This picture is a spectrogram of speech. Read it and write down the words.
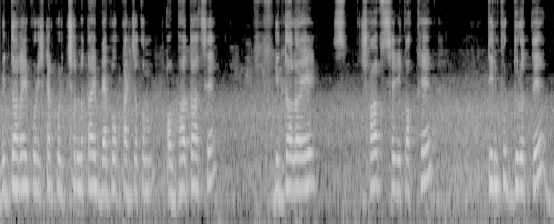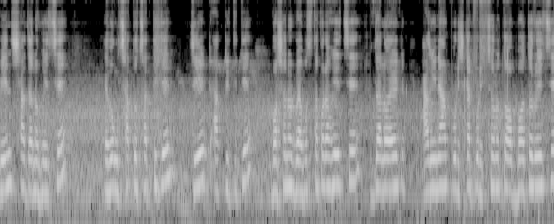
বিদ্যালয়ে পরিষ্কার পরিচ্ছন্নতায় ব্যাপক কার্যক্রম অব্যাহত আছে। বিদ্যালয়ে সব শ্রেণীকক্ষে তিন ফুট দূরত্বে বেঞ্চ সাজানো হয়েছে এবং ছাত্রছাত্রীদের জেট আকৃতিতে বসানোর ব্যবস্থা করা হয়েছে। বিদ্যালয়ের আঙিনা পরিষ্কার পরিচ্ছন্নতা অব্যাহত রয়েছে।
